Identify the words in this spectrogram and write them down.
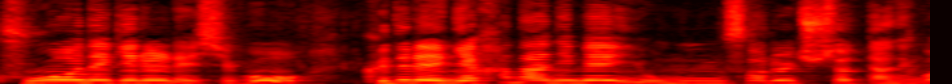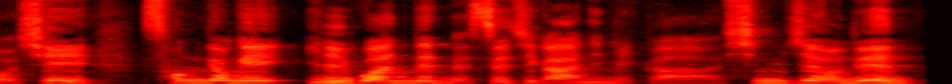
구원의 길을 내시고 그들에게 하나님의 용서를 주셨다는 것이 성경의 일관된 메시지가 아닙니까? 심지어는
